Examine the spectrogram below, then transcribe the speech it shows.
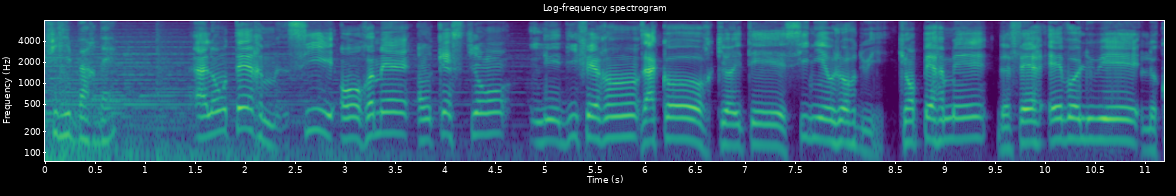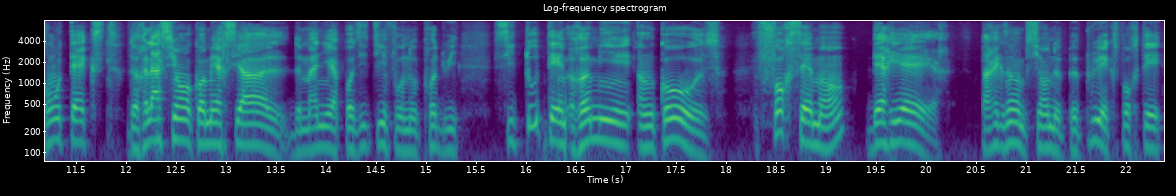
Philippe Bardet. À long terme, si on remet en question les différents accords qui ont été signés aujourd'hui, qui ont permis de faire évoluer le contexte de relations commerciales de manière positive pour nos produits, si tout est remis en cause, forcément, derrière, par exemple, si on ne peut plus exporter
